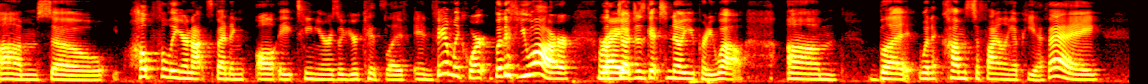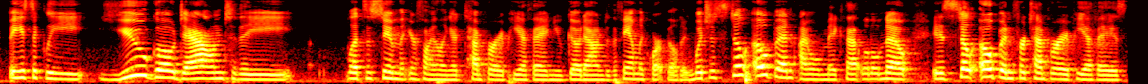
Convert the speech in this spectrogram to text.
um, so hopefully you're not spending all 18 years of your kid's life in family court but if you are Right. the judges get to know you pretty well um, but when it comes to filing a pfa basically you go down to the let's assume that you're filing a temporary PFA and you go down to the family court building, which is still open. I will make that little note. It is still open for temporary PFAs.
